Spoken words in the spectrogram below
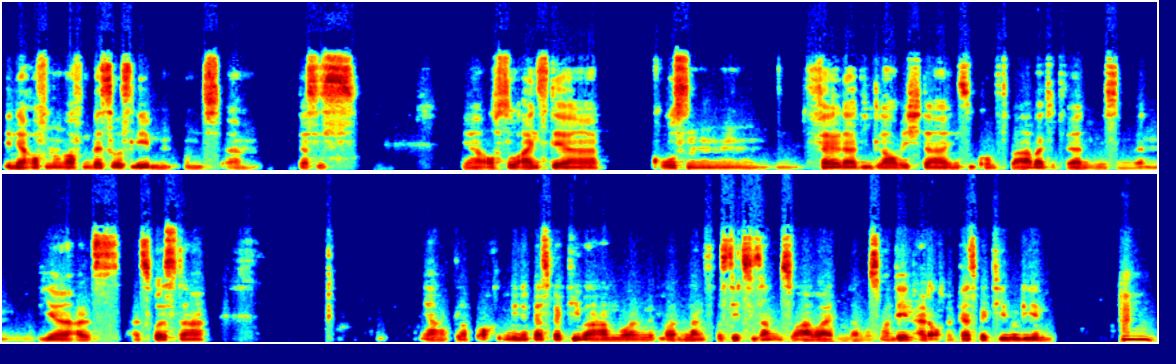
in der Hoffnung auf ein besseres Leben. Und ähm, das ist ja auch so eins der großen Felder, die, glaube ich, da in Zukunft bearbeitet werden müssen, wenn wir als, als Röster ja, glaube auch irgendwie eine Perspektive haben wollen, mit Leuten langfristig zusammenzuarbeiten. Da muss man denen halt auch eine Perspektive geben. Mhm.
